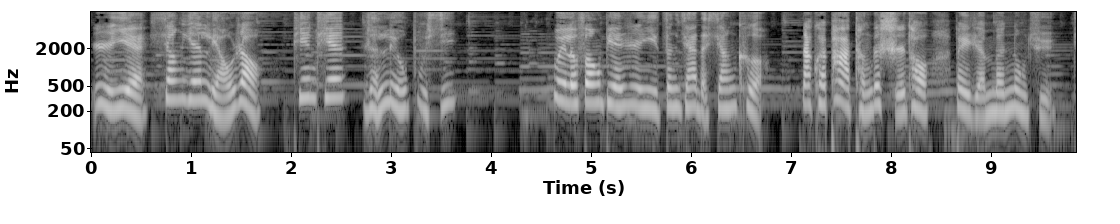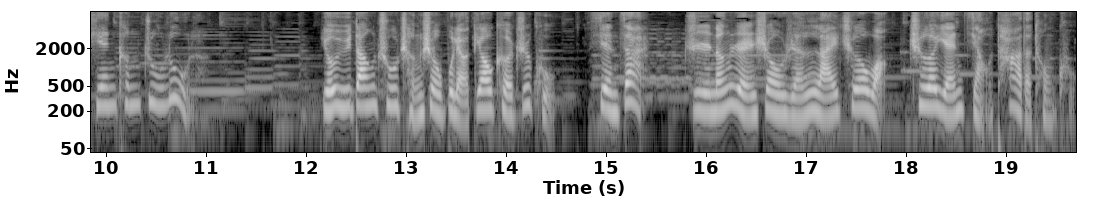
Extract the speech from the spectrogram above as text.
日夜香烟缭绕，天天人流不息。为了方便日益增加的香客。那块怕疼的石头被人们弄去天坑筑路了。由于当初承受不了雕刻之苦，现在只能忍受人来车往、车沿脚踏的痛苦。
